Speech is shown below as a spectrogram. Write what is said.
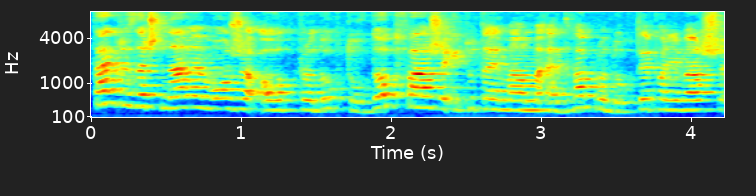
Także zaczynamy może od produktów do twarzy i tutaj mam e, dwa produkty, ponieważ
